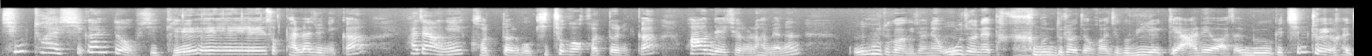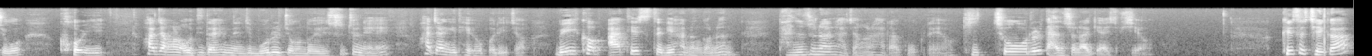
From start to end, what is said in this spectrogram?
침투할 시간도 없이 계속 발라주니까 화장이 겉돌고 기초가 겉도니까 파운데이션을 하면은 오후도 가기 전에 오전에 다 문드러져 가지고 위에 게 아래에 와서 이렇게 침투해 가지고 거의 화장을 어디다 했는지 모를 정도의 수준의 화장이 되어버리죠 메이크업 아티스트들이 하는 거는 단순한 화장을 하라고 그래요. 기초를 단순하게 하십시오. 그래서 제가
